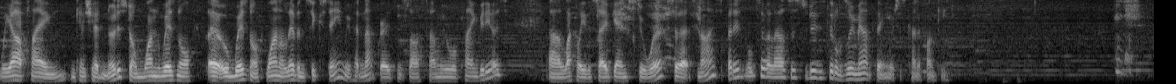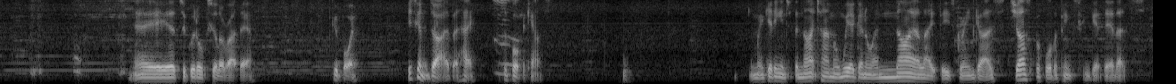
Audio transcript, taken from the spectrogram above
we are playing, in case you hadn't noticed, on one Wesnoth, uh, Wesnoth 1.11.16. We've had an upgrade since last time we were playing videos. Uh, luckily the save game still works, so that's nice, but it also allows us to do this little zoom out thing, which is kind of funky. Hey, that's a good Auxilia right there. Good boy. He's going to die, but hey, support that counts. And we're getting into the nighttime, and we are going to annihilate these green guys just before the pinks can get there. That's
